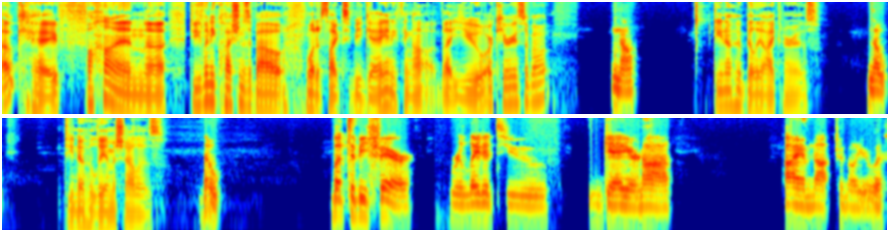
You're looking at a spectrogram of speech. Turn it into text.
okay, fun. Uh, do you have any questions about what it's like to be gay? Anything uh, that you are curious about? no, Do you know who Billy Eichner is? no, Do you know who Lea Michele is? no. But to be fair, related to gay or not, I am not familiar with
